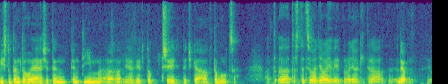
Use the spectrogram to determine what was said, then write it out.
Výstupem toho je, že ten, ten tým eh, je, je v top 3 teďka v tabulce. A to, eh, to jste třeba dělali vy pro nějaký teda... Jo. jo.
